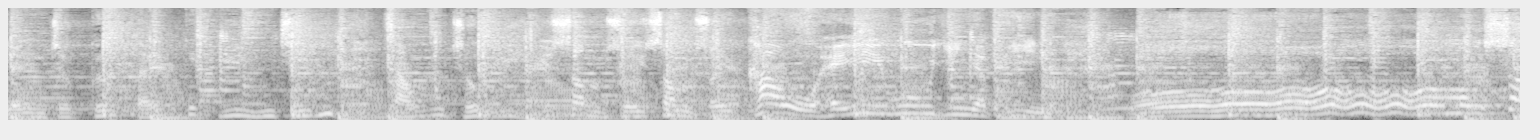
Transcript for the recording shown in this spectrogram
用，着脚底的怨剪，酒醉与心碎，心碎勾起乌烟一片，和梦心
